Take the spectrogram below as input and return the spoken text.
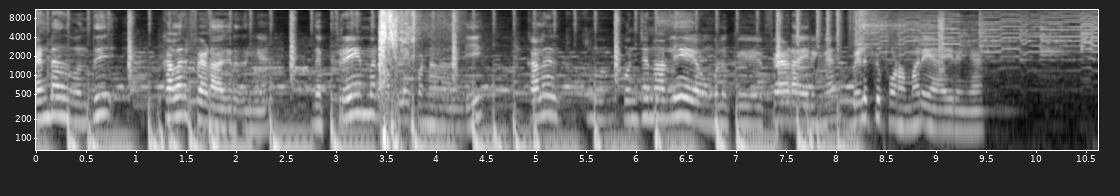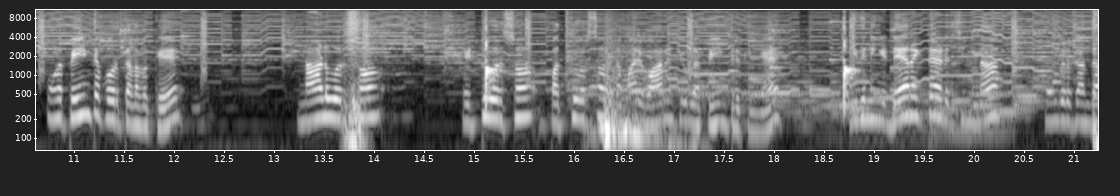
ரெண்டாவது வந்து கலர் ஃபேட் ஆகுறதுங்க. இந்த ப்ரேமர் அப்ளை பண்ணதாண்டி கலர் கொஞ்ச நாள்லயே உங்களுக்கு ஃபேட் ஆயிருங்க. வெளுத்து போன மாதிரி ஆயிருங்க. உங்கள் பெயிண்ட்டை பொறுத்தளவுக்கு நாலு வருஷம் எட்டு வருஷம் பத்து வருஷம் இந்த மாதிரி வாரண்டி உள்ள பெயிண்ட் இருக்குங்க. இது நீங்கள் டைரெக்டாக அடிச்சிங்கன்னா உங்களுக்கு அந்த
